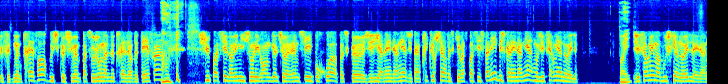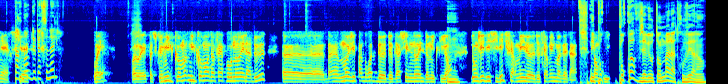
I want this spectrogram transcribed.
J'ai fait même très fort, puisque je suis même passé au journal de 13 heures de TF1. Ah oui. Je suis passé dans l'émission Les Grandes Gueules sur RMC. Pourquoi? Parce que l'année dernière, j'étais un précurseur de ce qui va se passer cette année, puisque l'année dernière, moi, j'ai fermé à Noël. Oui. J'ai fermé ma boucherie à Noël l'année dernière. Par est- manque de personnel? Ouais. Ouais, ouais, parce que 1000 commandes, 1000 commandes à faire pour Noël à deux, euh, ben, moi, j'ai pas le droit de, de gâcher le Noël de mes clients. Mhm. Donc, j'ai décidé de fermer le, de fermer le magasin. Mais pour- pourquoi vous avez autant de mal à trouver, Alain?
